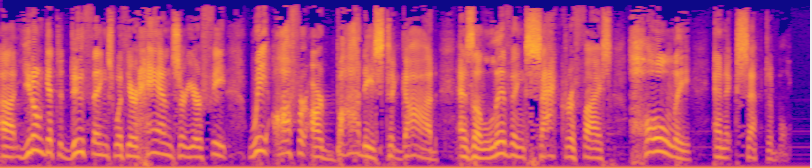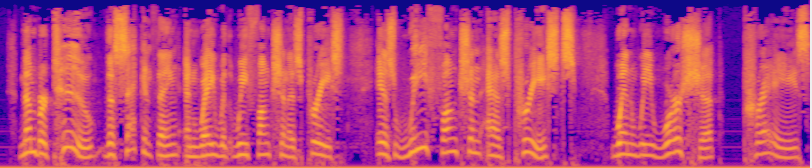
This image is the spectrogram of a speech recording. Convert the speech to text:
Uh, you don't get to do things with your hands or your feet. We offer our bodies to God as a living sacrifice, holy and acceptable. Number two, the second thing and way we function as priests is we function as priests when we worship, praise,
